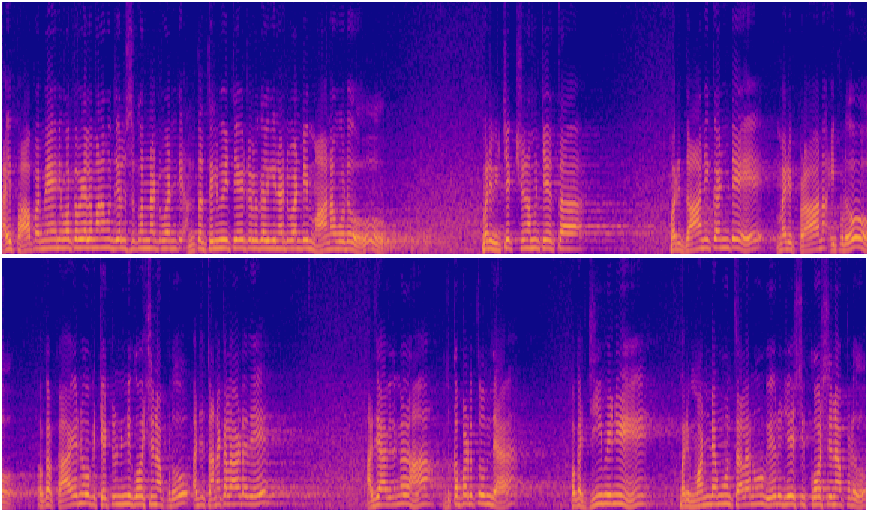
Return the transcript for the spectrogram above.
అవి పాపమే అని ఒకవేళ మనము తెలుసుకున్నటువంటి అంత తెలివితేటలు కలిగినటువంటి మానవుడు మరి విచక్షణము చేత మరి దానికంటే మరి ప్రాణ ఇప్పుడు ఒక కాయను ఒక చెట్టు నుండి కోసినప్పుడు అది తనకలాడదే. అది ఆ విధంగా దుఃఖపడుతుందా? ఒక జీవిని మరి మొండము తలను వేరు చేసి కోసినప్పుడు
